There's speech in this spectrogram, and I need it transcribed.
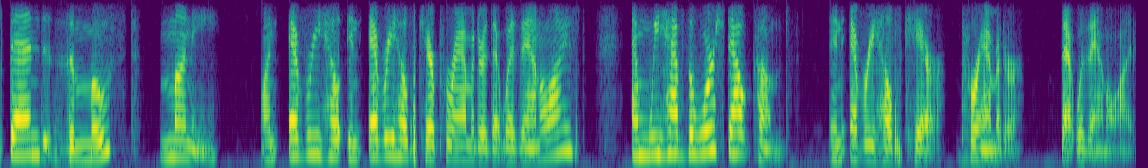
spend the most money on every health, in every healthcare parameter that was analyzed, and we have the worst outcomes in every healthcare parameter that was analyzed.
